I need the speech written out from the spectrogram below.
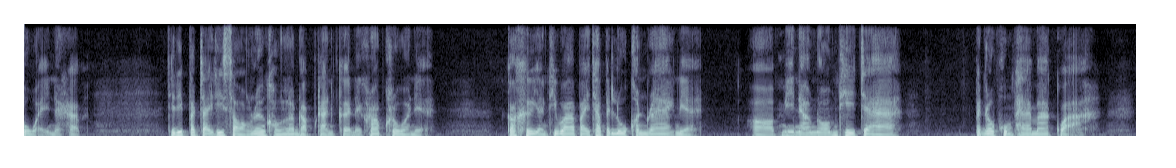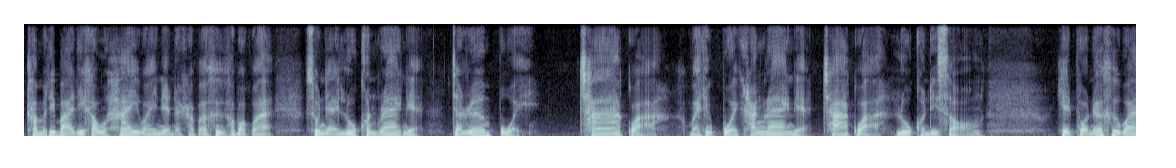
ป่วยนะครับ ทีนี้ปัจจัยที่ 2 เรื่องของลำดับการเกิดในครอบครัวเนี่ยก็คืออย่างที่ว่าไปถ้าเป็นลูกคนแรกเนี่ยมีแนวโน้มที่จะเป็นโรคภูมิแพ้มากกว่าคำอธิบายที่เขาให้ไว้เนี่ยนะครับ ก็คือเขาบอกว่าส่วนใหญ่ลูกคนแรกเนี่ยจะเริ่มป่วย ช้ากว่า หมายถึงป่วยครั้งแรกเนี่ยช้ากว่าลูกคนที่ 2 เหตุผลก็คือว่า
